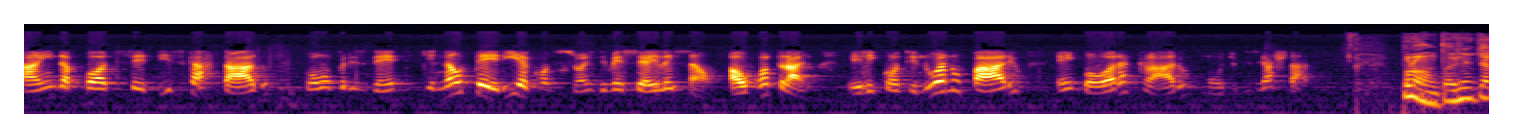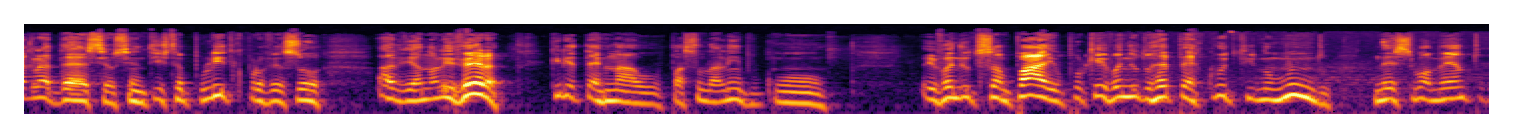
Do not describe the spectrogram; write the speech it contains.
ainda pode ser descartado como presidente que não teria condições de vencer a eleição. Ao contrário, ele continua no páreo, embora, claro, muito desgastado. Pronto, a gente agradece ao cientista político, professor Adriano Oliveira. Queria terminar o Passando a Limpo com Ivanildo Sampaio, porque Ivanildo repercute no mundo, nesse momento,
